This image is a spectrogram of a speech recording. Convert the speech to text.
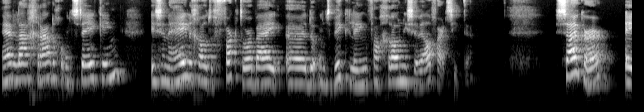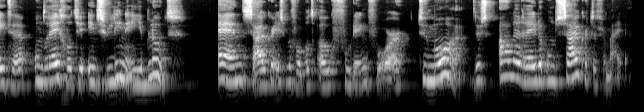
Hè, laaggradige ontsteking is een hele grote factor bij uh, de ontwikkeling van chronische welvaartsziekten. Suiker eten ontregelt je insuline in je bloed. En suiker is bijvoorbeeld ook voeding voor tumoren. Dus alle reden om suiker te vermijden.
